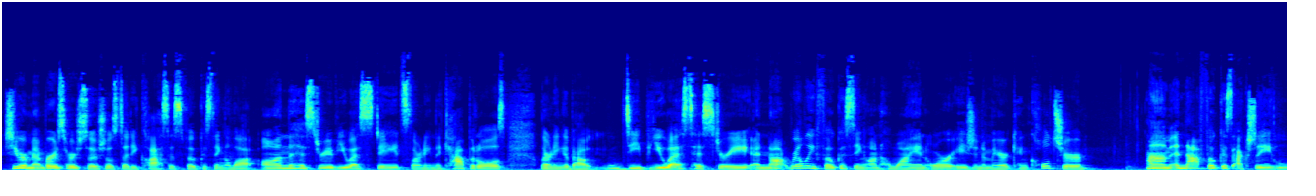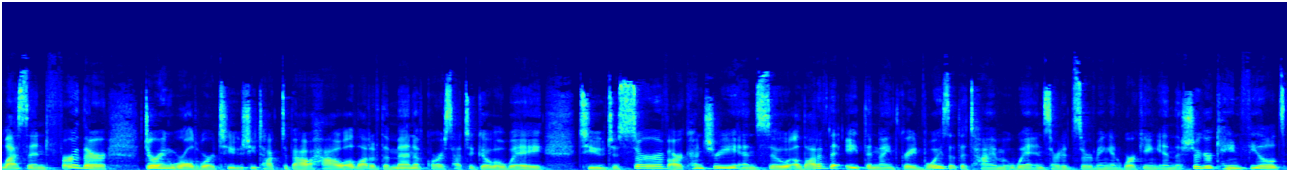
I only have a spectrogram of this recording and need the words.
She remembers her social study classes focusing a lot on the history of U.S. states, learning the capitals, learning about deep U.S. history, and not really focusing on Hawaiian or Asian American culture. Um, and that focus actually lessened further during World War II. She talked about how a lot of the men, of course, had to go away to, to serve our country. And so a lot of the eighth and ninth grade boys at the time went and started serving and working in the sugarcane fields,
